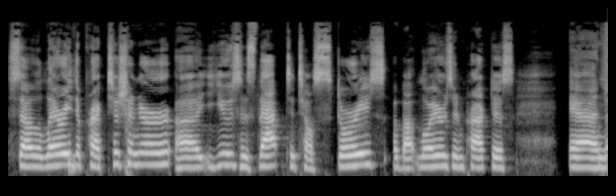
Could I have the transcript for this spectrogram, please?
So Larry, the practitioner, uh, uses that to tell stories about lawyers in practice. And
